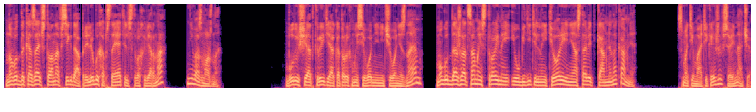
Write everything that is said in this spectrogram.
Но вот доказать, что она всегда при любых обстоятельствах верна, невозможно. Будущие открытия, о которых мы сегодня ничего не знаем, могут даже от самой стройной и убедительной теории не оставить камня на камне. С математикой же все иначе.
